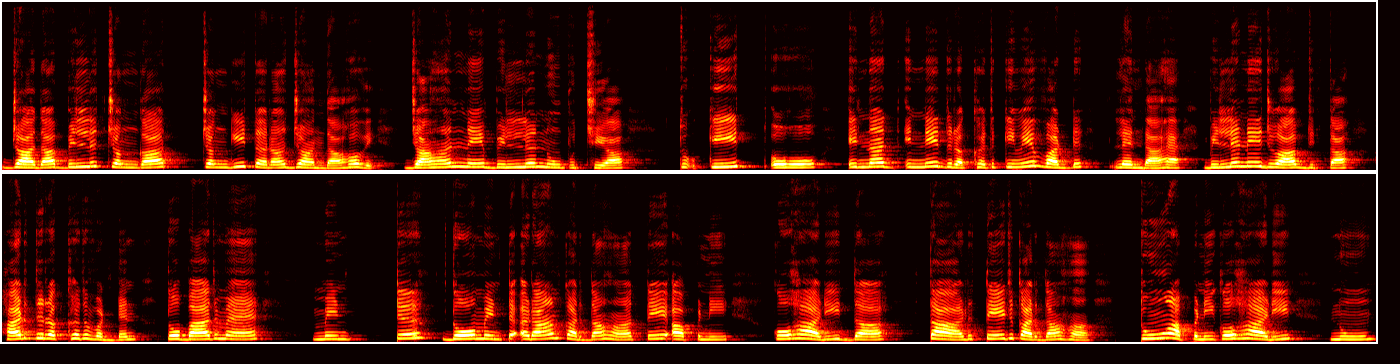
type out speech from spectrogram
ਜ਼ਿਆਦਾ ਬਿੱਲ ਚੰਗਾ, ਚੰਗੀ ਤਰ੍ਹਾਂ ਜਾਣਦਾ ਹੋਵੇ। ਜਹਾਨ ਨੇ ਬਿੱਲ ਨੂੰ ਪੁੱਛਿਆ ਕਿ, ਉਹ ਇੰਨਾ, ਇੰਨੇ ਦਰੱਖਤ ਕਿਵੇਂ ਵੱਢ ਲੈਂਦਾ ਹੈ। ਬਿੱਲ ਨੇ ਜਵਾਬ ਦਿੱਤਾ, ਹਰ ਦਰੱਖਤ ਵੱਢਣ ਤੋਂ ਬਾਅਦ ਮੈਂ ਮਿੰਟ, ਦੋ ਮਿੰਟ ਆਰਾਮ ਕਰਦਾ ਹਾਂ ਤੇ ਆਪਣੀ ਕੁਹਾੜੀ ਦਾ ਧਾੜ ਤੇਜ਼ ਕਰਦਾ ਹਾਂ। ਤੂੰ ਆਪਣੀ ਕੁਹਾੜੀ ਨੂੰ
